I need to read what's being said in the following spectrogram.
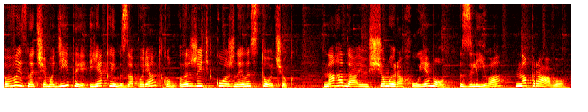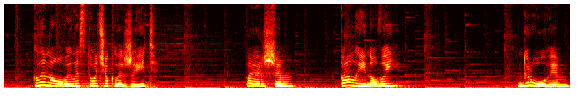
Визначимо діти, яким за порядком лежить кожний листочок. Нагадаю, що ми рахуємо зліва направо. Клиновий листочок лежить першим, калиновий другим,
